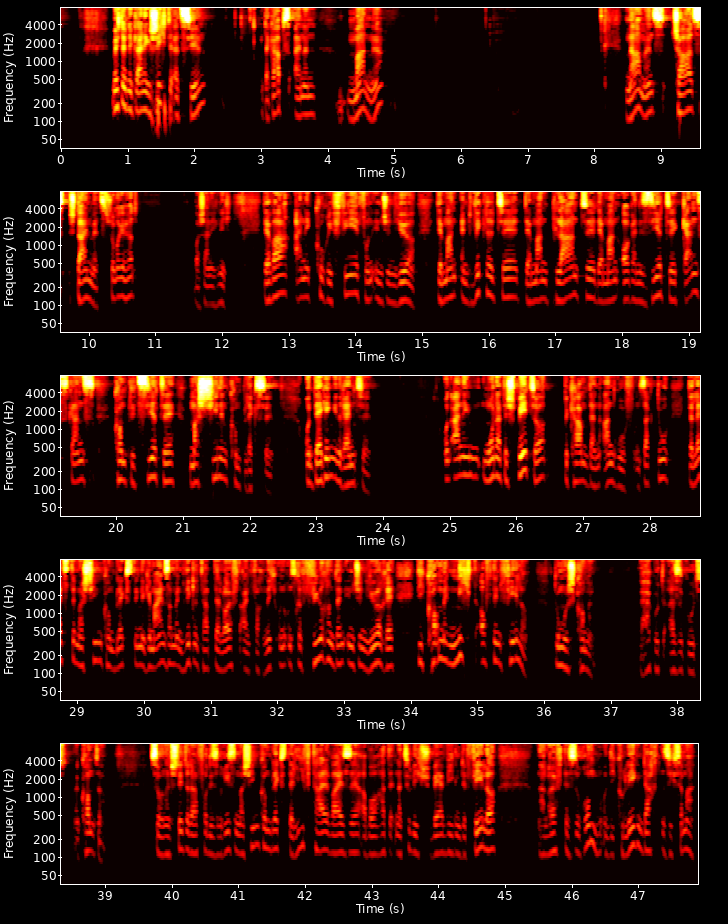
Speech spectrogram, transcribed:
Ich möchte euch eine kleine Geschichte erzählen. Da gab es einen Mann ne? namens Charles Steinmetz. Schon mal gehört? Wahrscheinlich nicht. Der war eine Koryphäe von Ingenieur. Der Mann entwickelte, der Mann plante, der Mann organisierte ganz, ganz komplizierte Maschinenkomplexe. Und der ging in Rente. Und einige Monate später bekam dann einen Anruf und sagt, du, der letzte Maschinenkomplex, den ihr gemeinsam entwickelt habt, der läuft einfach nicht. Und unsere führenden Ingenieure, die kommen nicht auf den Fehler. Du musst kommen. Ja gut, also gut, dann kommt er. So, und dann steht er da vor diesem riesen Maschinenkomplex, der lief teilweise, aber hatte natürlich schwerwiegende Fehler. Und dann läuft er so rum und die Kollegen dachten sich, sag mal,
